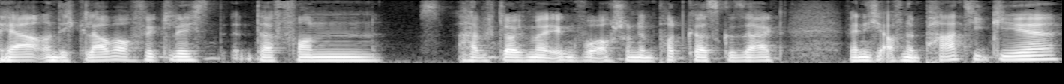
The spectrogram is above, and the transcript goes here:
Ja, und ich glaube auch wirklich davon, habe ich glaube ich mal irgendwo auch schon im Podcast gesagt, wenn ich auf eine Party gehe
